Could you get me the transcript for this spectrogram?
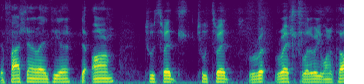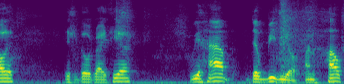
the fastener right here, the arm, two threads, two thread re- rest, whatever you want to call it. This goes right here. We have the video on how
